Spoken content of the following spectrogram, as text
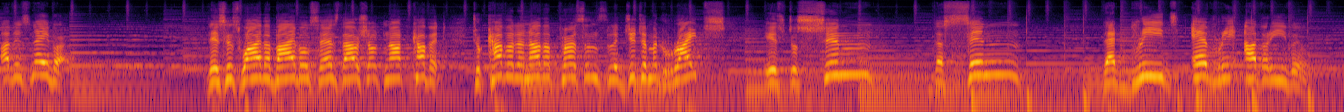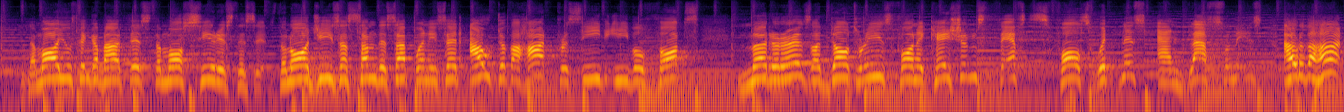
of his neighbor. This is why the Bible says, Thou shalt not covet. To covet another person's legitimate rights is to sin the sin that breeds every other evil. The more you think about this, the more serious this is. The Lord Jesus summed this up when he said, Out of the heart proceed evil thoughts, murderers, adulteries, fornications, thefts, false witness, and blasphemies. Out of the heart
